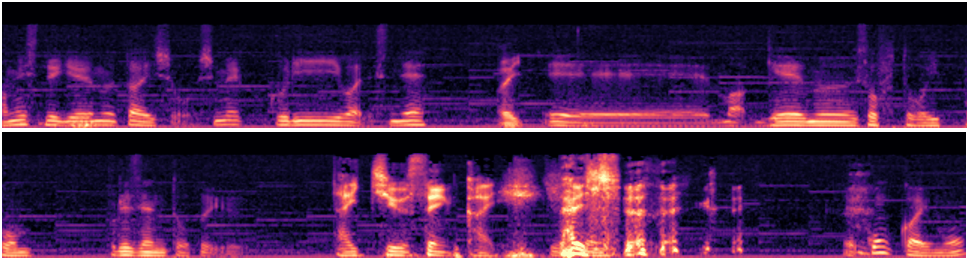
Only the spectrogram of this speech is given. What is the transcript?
ファミステゲーム大賞締めくくりはですね、はいえーまあ、ゲームソフトを1本プレゼントという大抽選会。大事え今回も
